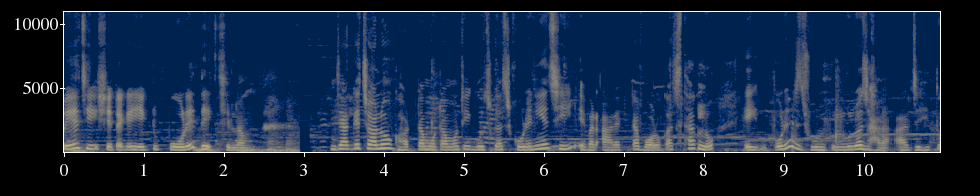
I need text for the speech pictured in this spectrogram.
পেয়েছি, সেটাকেই একটু পরে দেখছিলাম। যাকে চলো, ঘরটা মোটামুটি গুছগাছ করে নিয়েছি। এবার আর একটা বড় কাজ থাকল, এই উপরের ঝুল টুলগুলো ঝাড়া। আর যেহেতু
